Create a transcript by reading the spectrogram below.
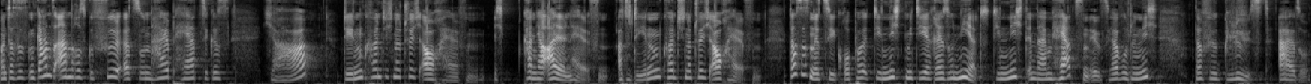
Und das ist ein ganz anderes Gefühl als so ein halbherziges, ja, denen könnte ich natürlich auch helfen. Ich kann ja allen helfen. Also denen könnte ich natürlich auch helfen. Das ist eine Zielgruppe, die nicht mit dir resoniert, die nicht in deinem Herzen ist, ja, wo du nicht dafür glühst. Also,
